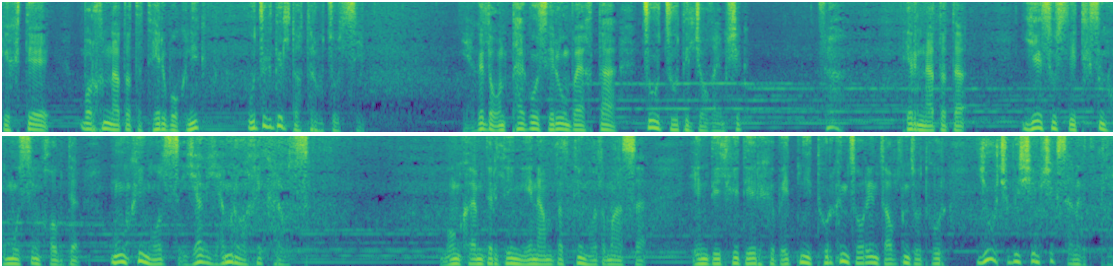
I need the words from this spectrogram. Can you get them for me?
Гэхдээ Бурхан надад тэр бүхнийг үзэгдэл дотор үзүүлсэн юм. Яг л унтаагүй сэрүүн байхдаа зүү зүүдэлж байгаа юм шиг. За тэр надад Есүст итгэсэн хүмүүсийн хувьд мөнхийн улс яг ямар байхыг харуулсан. Мөнх амьдралын энэ амлалтын улмаас энэ дэлхийд ирэх бидний төрхөн зургийн зовлон зүтгүр юу ч биш юм шиг санагддаг.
